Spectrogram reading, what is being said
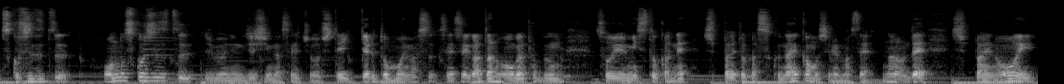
少しずつほんの少しずつ自分自身が成長していってると思います。先生方の方が多分そういうミスとかね失敗とか少ないかもしれません。なので失敗の多い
